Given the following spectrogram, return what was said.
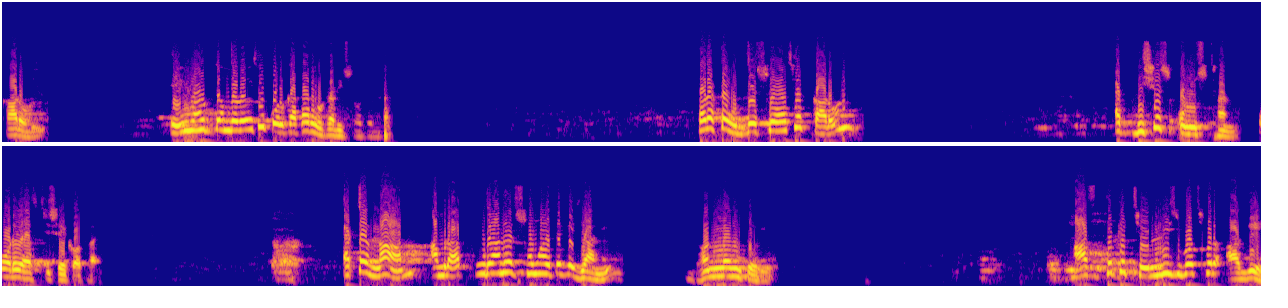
কারণ, এই মুহূর্তে আমরা রয়েছি কলকাতার রোটারি সদনে তার একটা উদ্দেশ্য আছে, কারণ এক বিশেষ অনুষ্ঠান পরে আসছি সেই কথায়। একটা নাম আমরা পুরাণের সময় থেকে জানি, ধন্বন্তরী। আজ থেকে চল্লিশ বছর আগে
